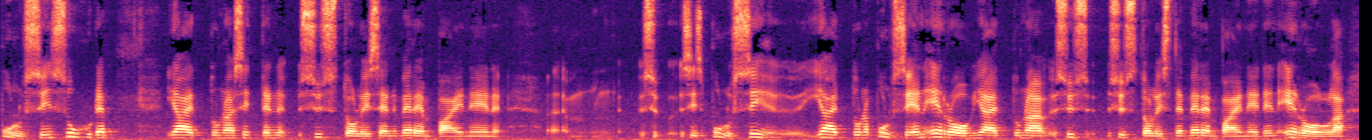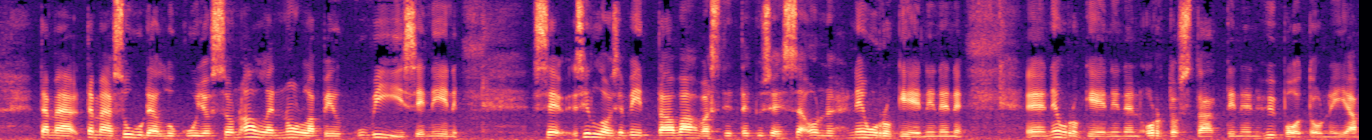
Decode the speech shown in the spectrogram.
pulssin suhde jaettuna sitten systolisen verenpaineen siis pulssi jaettuna, pulssien ero jaettuna sys, systolisten verenpaineiden erolla. Tämä, tämä suhdeluku, jos se on alle 0,5, niin se, silloin se viittaa vahvasti, että kyseessä on neurogeeninen neurogeeninen ortostaattinen hypotonia,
